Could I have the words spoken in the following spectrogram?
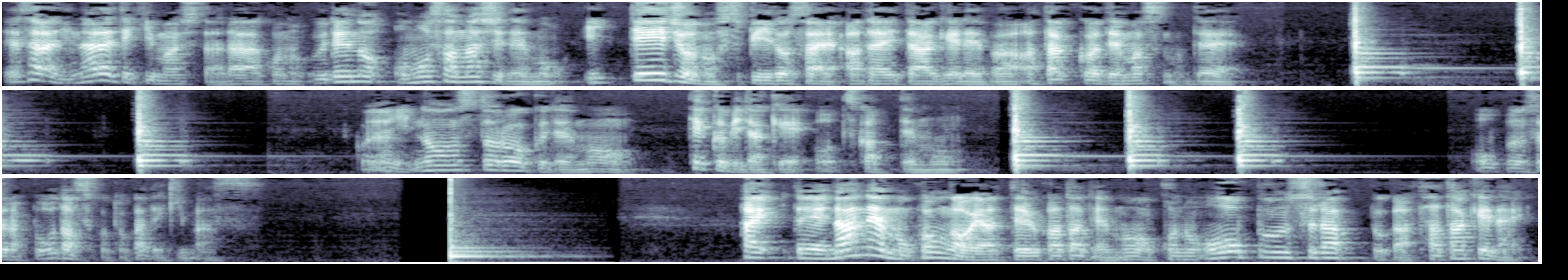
で、さらに慣れてきましたら、この腕の重さなしでも一定以上のスピードさえ与えてあげればアタックが出ますので、ようにノンストロークでも手首だけを使ってもオープンスラップを出すことができます。はい。で、何年もコンガをやっている方でも、このオープンスラップが叩けない。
